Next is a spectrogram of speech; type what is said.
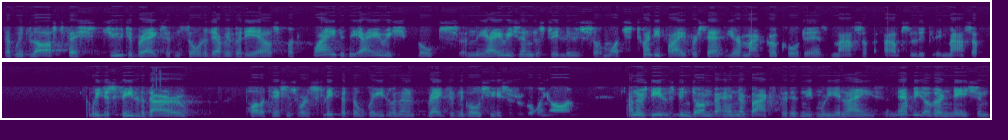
that we've lost fish due to Brexit, and so did everybody else. But why did the Irish boats and the Irish industry lose so much? 25% of your mackerel quota is massive, absolutely massive. We just feel that our politicians were asleep at the wheel when the Brexit negotiations were going on. And there's deals being done behind their backs they didn't even realise. And every other nation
